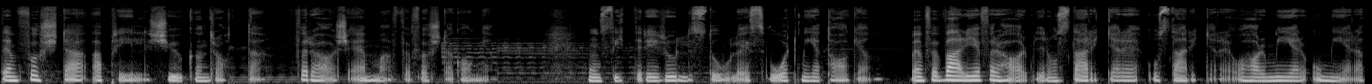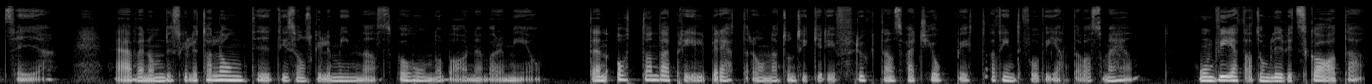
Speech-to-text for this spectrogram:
Den 1 april 2008 förhörs Emma för första gången. Hon sitter i rullstol och är svårt medtagen. Men för varje förhör blir hon starkare och starkare och har mer och mer att säga. Även om det skulle ta lång tid tills hon skulle minnas vad hon och barnen varit med om. Den 8 april berättar hon att hon tycker det är fruktansvärt jobbigt att inte få veta vad som har hänt. Hon vet att hon blivit skadad.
